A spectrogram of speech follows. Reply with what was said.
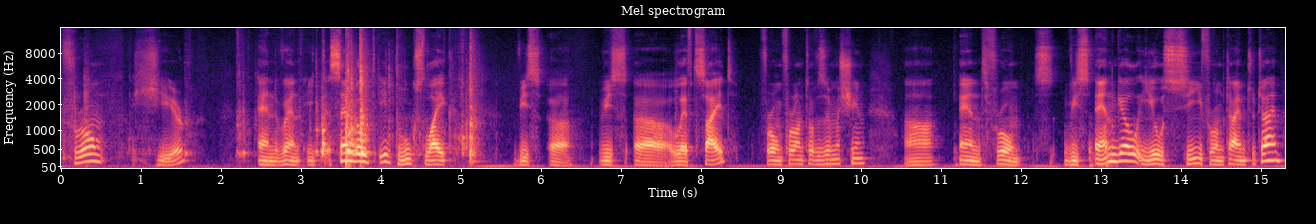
from here and when it assembled it looks like this uh, this uh, left side from front of the machine uh, and from this angle you see from time to time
